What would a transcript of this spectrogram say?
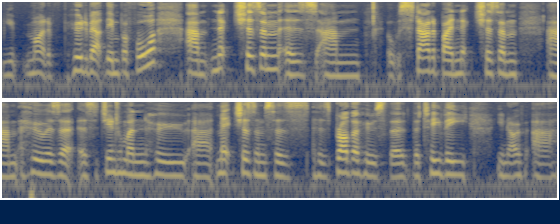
you might have heard about them before. Um, Nick Chisholm is was um, it was started by Nick Chisholm, um, who is a, is a gentleman who uh, Matt Chisholm's his his brother, who's the the TV you know uh,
